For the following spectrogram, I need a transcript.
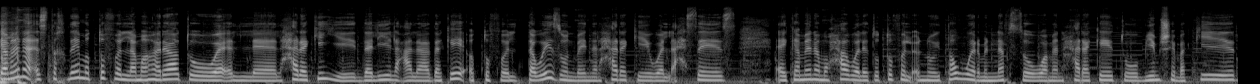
كمان استخدام الطفل لمهاراته ال- الحركية دليل على ذكاء الطفل التوازن بين الحركة والإحساس. آه، كمان محاولة الطفل أنه يطور من نفسه ومن حركاته بيمشي بكير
